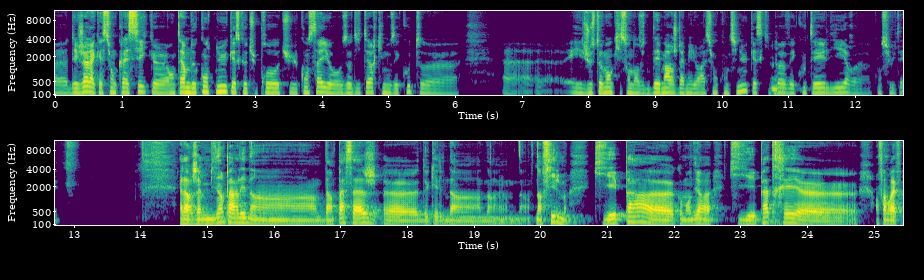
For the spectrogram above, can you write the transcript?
Euh, déjà, la question classique euh, en termes de contenu, qu'est-ce que tu, tu conseilles aux auditeurs qui nous écoutent euh, et justement qui sont dans une démarche d'amélioration continue? Qu'est-ce qu'ils mmh. peuvent écouter, lire, consulter? Alors j'aime bien parler d'un passage euh, d'un film qui est pas euh, comment dire qui est pas très euh, enfin bref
